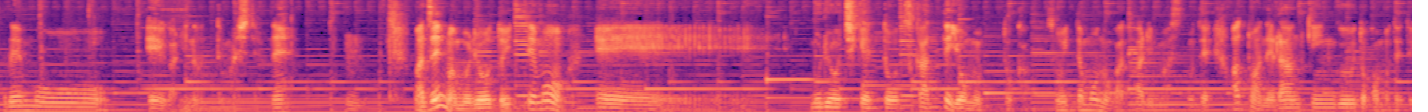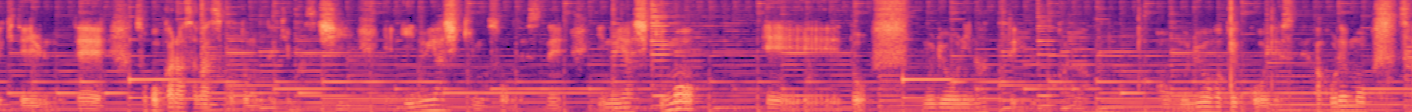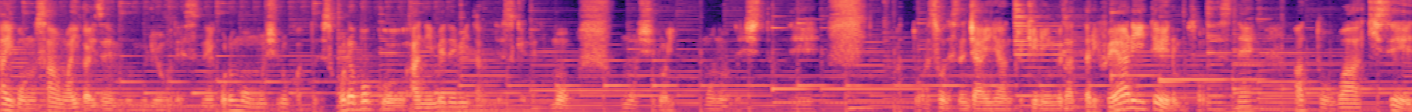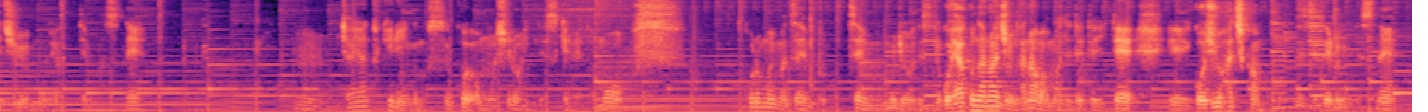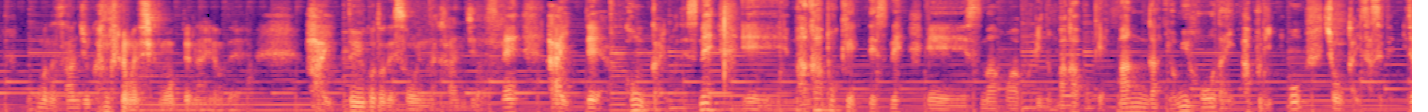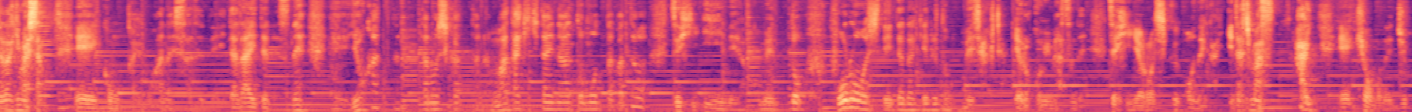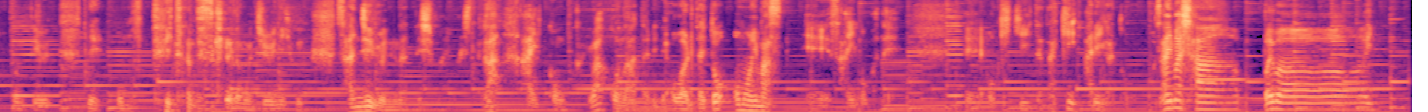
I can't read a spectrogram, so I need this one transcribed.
これも映画になってましたよね。うん。まあ、全話無料といっても、えー、無料チケットを使って読むとか、そういったものがありますので、あとはね、ランキングとかも出てきているので、そこから探すこともできますし、犬屋敷もそうですね。犬屋敷も、えっ、ー、と、無料になっているのかな。あ無料が結構多いですね。あ、これも最後の3話以外全部無料ですね。これも面白かったです。これは僕アニメで見たんですけれども、面白いものでしたね。あとはそうですね、ジャイアントキリングだったり、フェアリーテイルもそうですね。あとは寄生獣もやってますね。うん、ジャイアントキリングもすごい面白いんですけれども、これも今全部、全部無料ですね。577話まで出ていて、えー、58巻も出てるんですね。僕まだ30巻くらいまでしか持ってないので。はい。ということで、そういうな感じですね。はい。で、今回はですね、えー、マガポケですね。えー、スマホアプリのマガポケ、漫画読み放題アプリを紹介させていただきました。えー、今回お話しさせていただいてですね、えー、よかったら、楽しかったら、また聞きたいなと思った方は、ぜひいいねやコメント、フォローしていただけるとめちゃくちゃ喜びますので、ぜひよろしくお願いいたします。はい。えー、今日もね、10分っていうね、思っていたんですけれども、12分30秒になってしまいましたが、はい。今回はこの辺りで終わりたいと思います。えー、最後まで、えー、お聴きいただきありがとうございました。バイバーイ。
